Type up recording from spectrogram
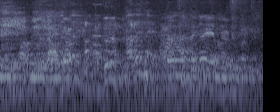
അതന്നെ. അതെ. അതെ. ആ,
